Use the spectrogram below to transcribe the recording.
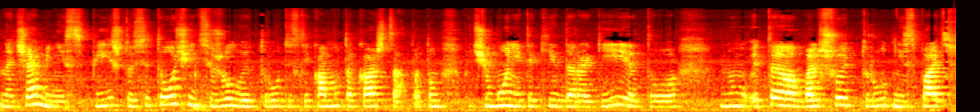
Ночами не спишь. То есть это очень тяжелый труд. Если кому-то кажется, а потом почему они такие дорогие, то ну, это большой труд не спать.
